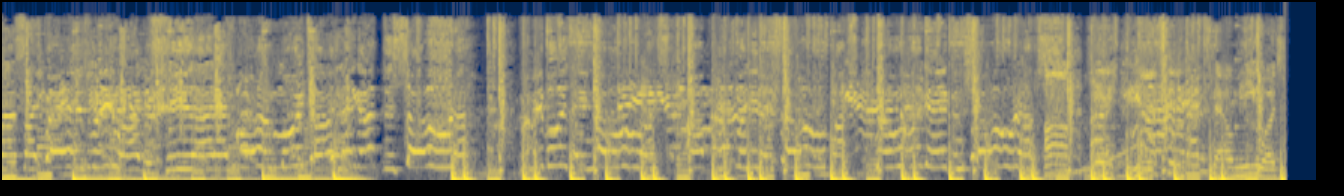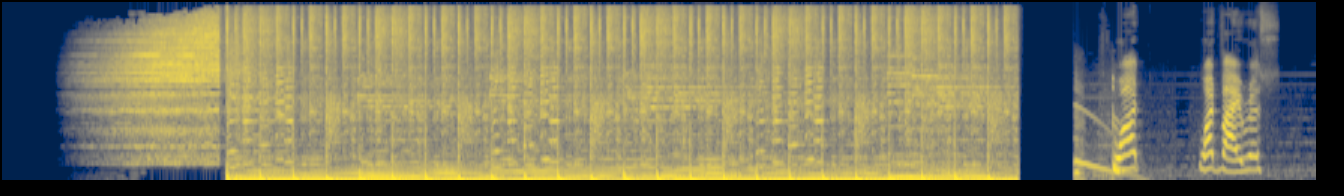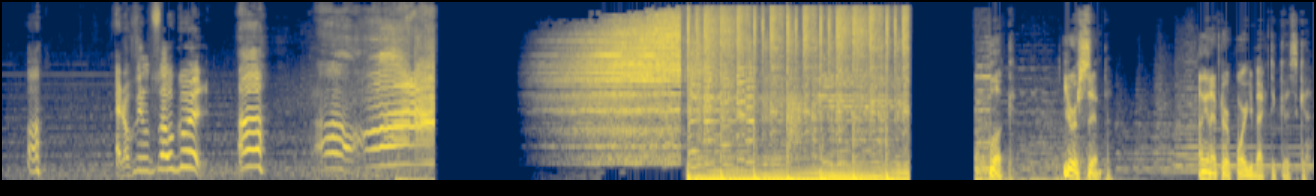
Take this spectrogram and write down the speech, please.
Cypress What? What virus? Oh, I don't feel so good. Oh, oh. Look, you're a simp. I'm gonna have to report you back to Cusco.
